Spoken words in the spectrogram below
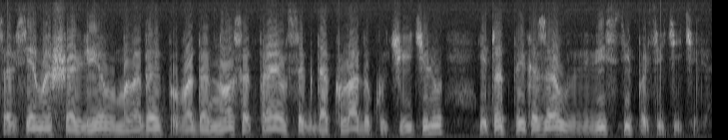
Совсем ошалев, молодой водонос отправился к докладу к учителю и тот приказал ввести посетителя.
